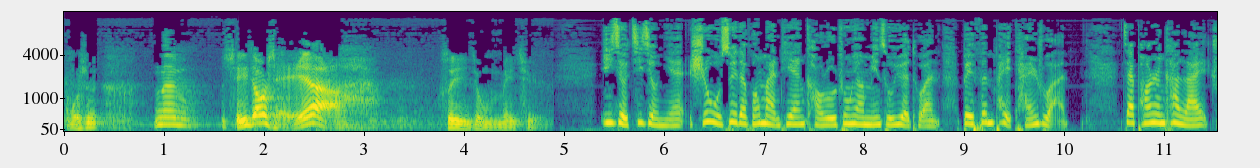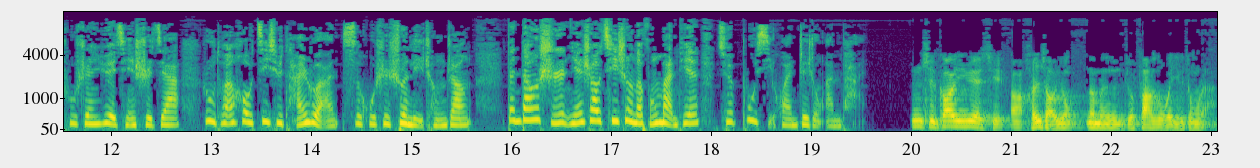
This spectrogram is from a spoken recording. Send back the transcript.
我说：“那谁教谁呀？”所以就没去。一九七九年，十五岁的冯满天考入中央民族乐团，被分配弹阮。在旁人看来，出身乐琴世家，入团后继续弹阮，似乎是顺理成章。但当时年少气盛的冯满天却不喜欢这种安排。嗯是高音乐器啊，很少用，那么就发给我一个中阮，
